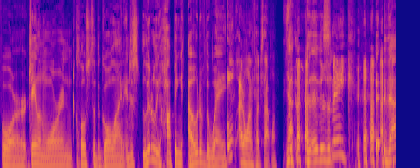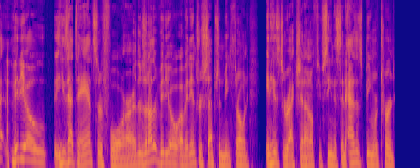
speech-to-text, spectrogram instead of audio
for Jaylen Warren close to the goal line and just literally hopping out of the way. oh, I don't want to touch that one. Yeah, uh, there's a Snake. that video he's had to answer for. There's another video of an interception being thrown in his direction. I don't know if you've seen this. And as it's being returned,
